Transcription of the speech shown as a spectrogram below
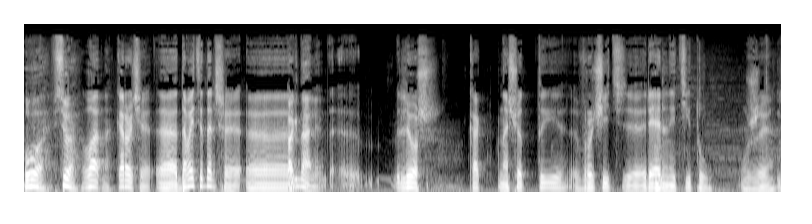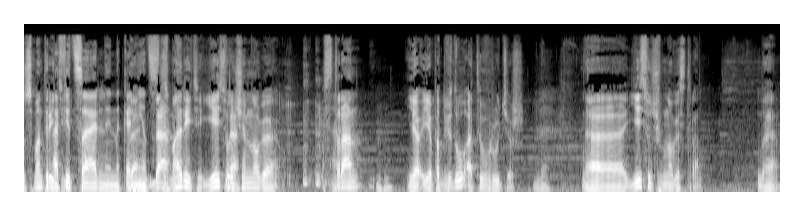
О, все, ладно. Короче, э, давайте дальше. Э, Погнали. Леш, как насчет ты вручить э, реальный титул уже? Ну смотрите. Официальный, наконец-то. Да. Смотрите, есть Да. очень много стран. Я, я подведу, а ты вручишь. Да. Э, Есть очень много стран. Да.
